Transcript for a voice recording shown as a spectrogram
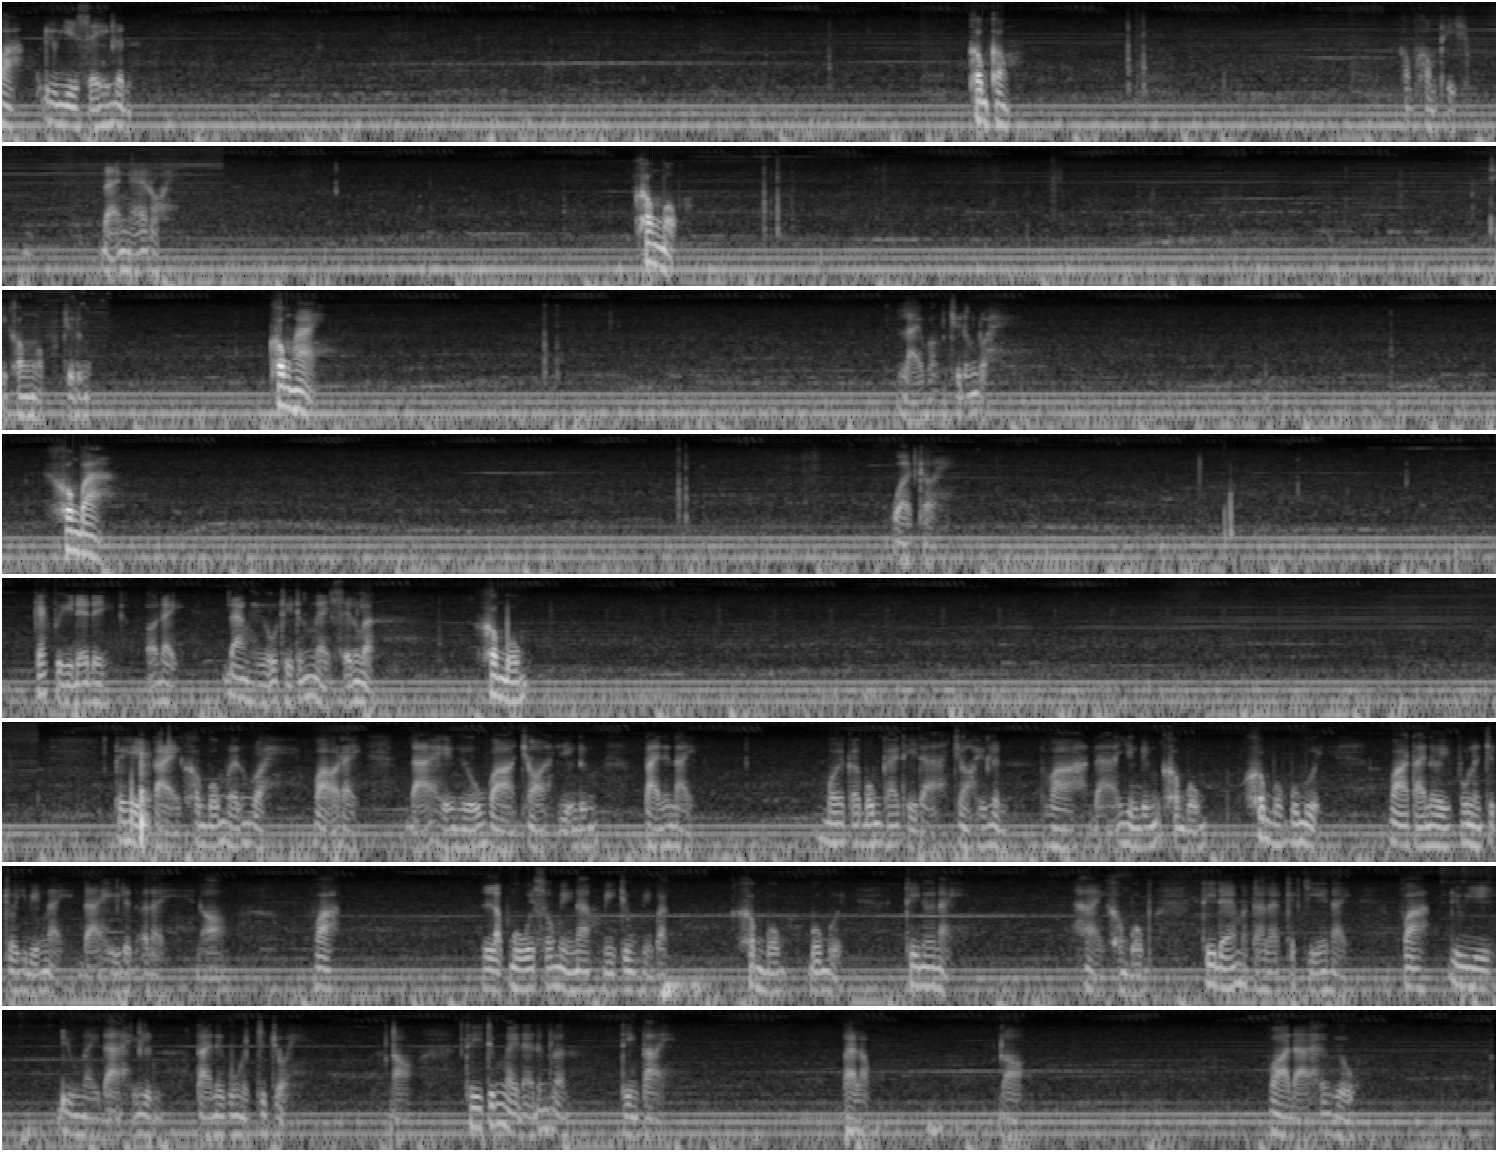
Và điều gì sẽ hiện lên? Không không. Không thì đã ngã rồi. Không một. Thì không một chưa đứng không hai. Lại vẫn chưa đứng rồi. 03 Quá trời. Các vị đệ đi, ở đây, đang hiểu thị trấn này sẽ đứng lên 04 thì hiện tại 04 đã đúng rồi. Và ở đây đã hiện hữu và cho diễn đứng tại nơi này. Mới cả bốn cái thì đã cho hiển linh và đã dựng đứng 04 0440 và tại nơi vô linh chết trôi dưới biển này đã hiện linh ở đây, đó. Và lọc mua với số miền Nam, miền Trung, miền Bắc 0440 thì nơi này 204 thì để mà trả lại các chị này. Và điều gì điều này đã hiển linh tại nơi vuông lịch chết rồi. Đó thì trứng này đã đứng lên. Tiền tài. Tài lộc. Đó. Và đã hưởng hữu.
